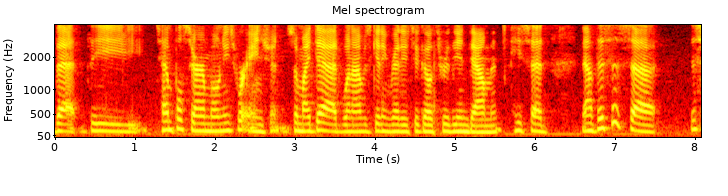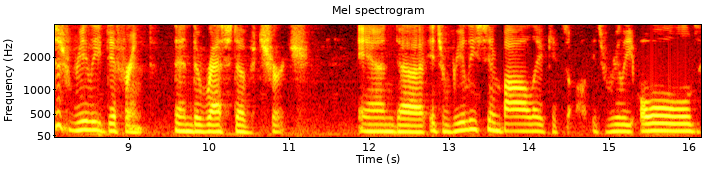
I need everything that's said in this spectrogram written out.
that the temple ceremonies were ancient. So my dad, when I was getting ready to go through the endowment, he said, "Now this is uh, this is really different than the rest of church." And uh, it's really symbolic. It's it's really old,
